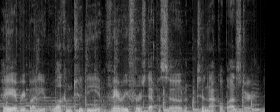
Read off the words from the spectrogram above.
Hey, everybody, welcome to the very first episode to Knucklebuster.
